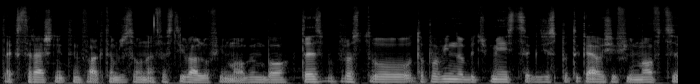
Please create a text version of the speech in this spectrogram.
tak strasznie tym faktem, że są na festiwalu filmowym, bo to jest po prostu, to powinno być miejsce, gdzie spotykają się filmowcy,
